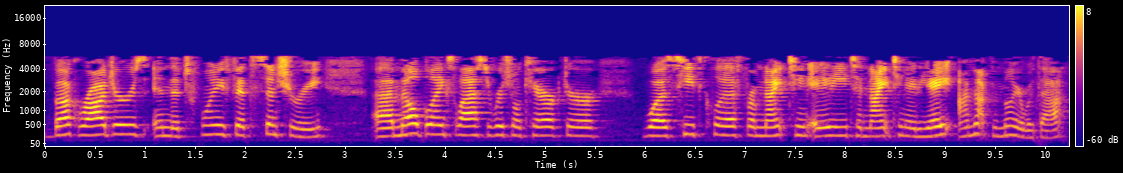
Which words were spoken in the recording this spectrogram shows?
Buck Rogers in the 25th century, uh, Mel Blanc's last original character was Heathcliff from 1980 to 1988. I'm not familiar with that.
